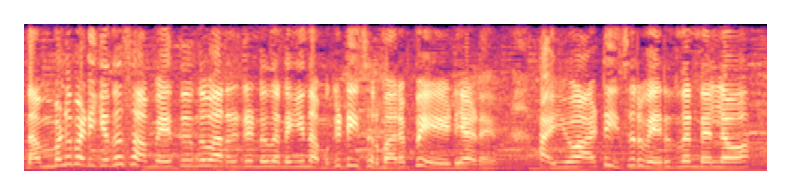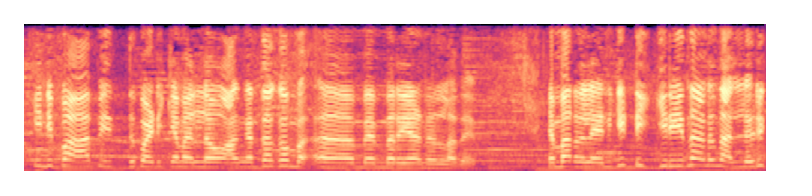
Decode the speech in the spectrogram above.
നമ്മൾ പഠിക്കുന്ന സമയത്ത് എന്ന് പറഞ്ഞിട്ടുണ്ടെന്നുണ്ടെങ്കിൽ നമുക്ക് ടീച്ചർമാരെ പേടിയാണ്. അയ്യോ ആ ടീച്ചർ വരുന്നുണ്ടല്ലോ. ഇനിയിപ്പോൾ ആ ഇത് പഠിക്കണമല്ലോ അങ്ങനത്തെ ഒക്കെ മെമ്മറിയാണ് ഉള്ളത്. ഞാൻ പറഞ്ഞില്ല എനിക്ക് ഡിഗ്രി എന്നാണ് നല്ലൊരു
